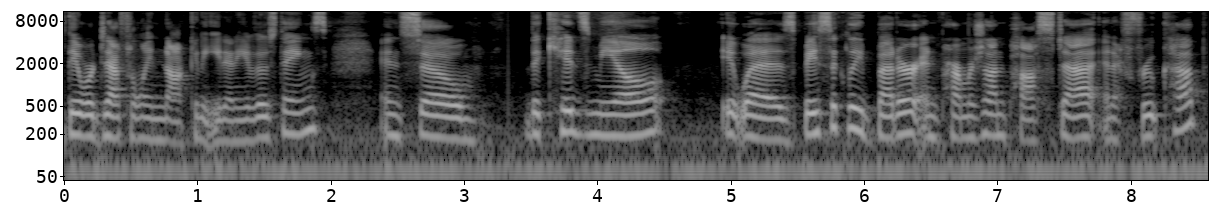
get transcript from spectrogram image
they were definitely not going to eat any of those things. And so the kids' meal, it was basically butter and parmesan pasta and a fruit cup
